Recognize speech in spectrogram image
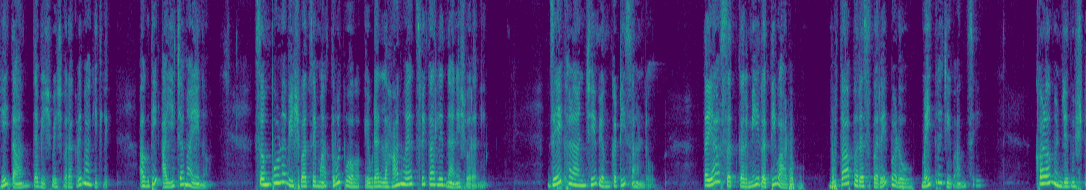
हे दान त्या विश्वेश्वराकडे मागितले. अगदी आईच्या मायेनं. संपूर्ण विश्वाचे मातृत्व एवढ्या लहान वयात स्वीकारले ज्ञानेश्वरांनी. जे खळांचे व्यंकटी सांडो तया सत्कर्मी रती वाढो भूता परस्परे पडो मैत्र जीवांचे. खळ म्हणजे दुष्ट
